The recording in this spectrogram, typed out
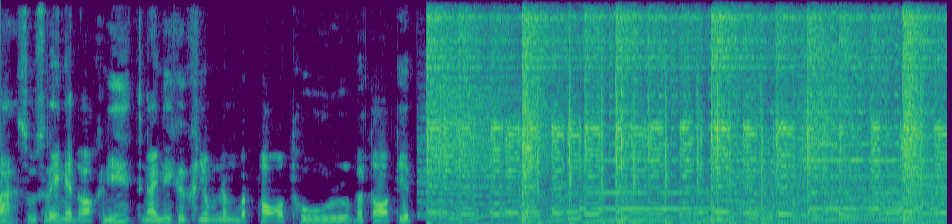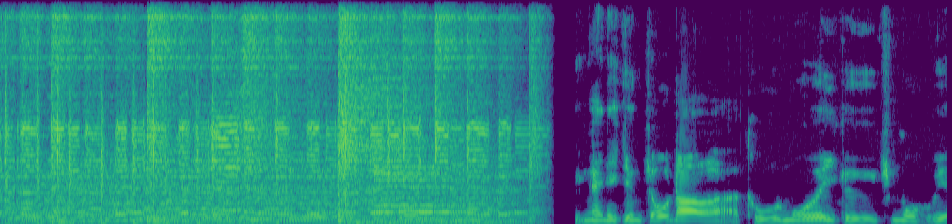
បាទសួស្តីអ្នកទាំងអស់គ្នាថ្ងៃនេះគឺខ្ញុំនឹងបន្ត tool បន្តទៀតថ្ងៃនេះយើងចូលដល់ tool មួយគឺឈ្មោះវា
